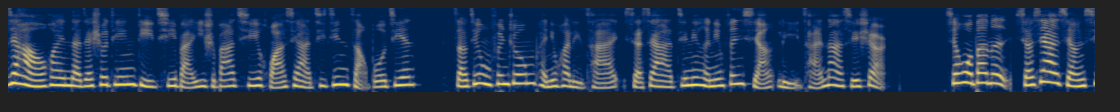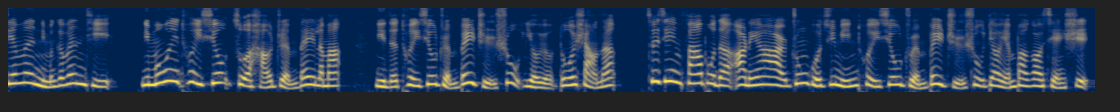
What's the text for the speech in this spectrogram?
大家好，欢迎大家收听第七百一十八期华夏基金早播间，早间五分钟陪您话理财。小夏今天和您分享理财那些事儿。小伙伴们，小夏想先问你们个问题：你们为退休做好准备了吗？你的退休准备指数又有多少呢？最近发布的《二零二二中国居民退休准备指数调研报告》显示，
